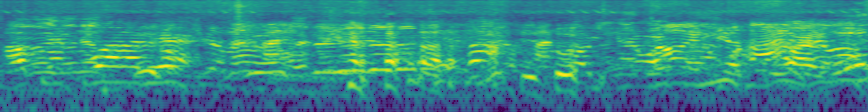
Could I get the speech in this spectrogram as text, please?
เอาเปลี่ยนตัวแล้วเนี่ยเอาไอ้หนูหายหน้าลเราง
